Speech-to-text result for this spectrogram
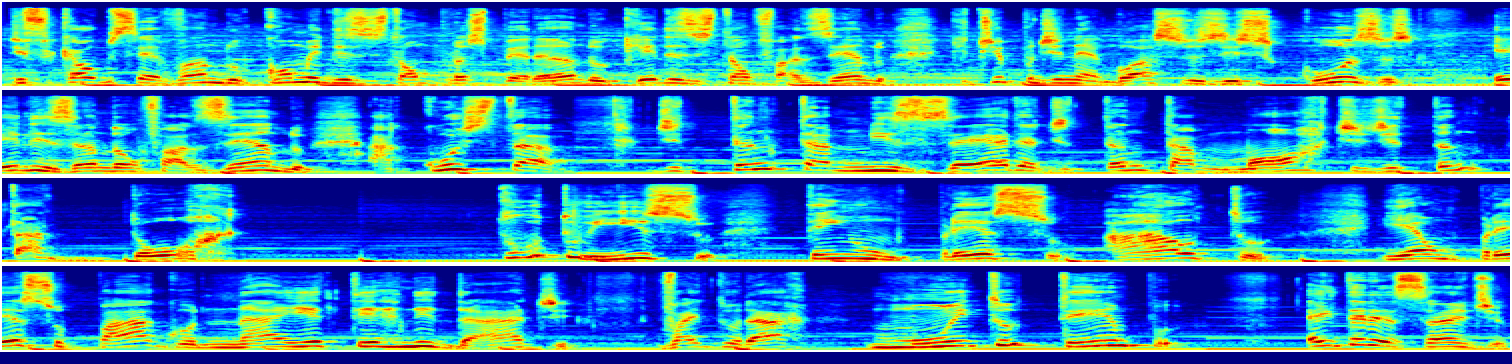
de ficar observando como eles estão prosperando, o que eles estão fazendo, que tipo de negócios escusos eles andam fazendo, à custa de tanta miséria, de tanta morte, de tanta dor. Tudo isso tem um preço alto e é um preço pago na eternidade. Vai durar muito tempo. É interessante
